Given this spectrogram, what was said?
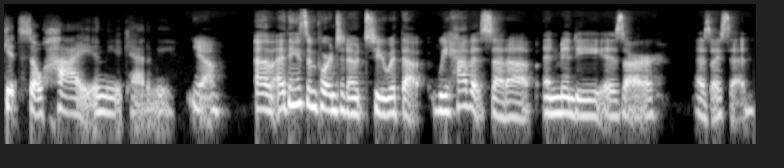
gets so high in the academy. Yeah. Um, i think it's important to note too with that we have it set up and mindy is our as i said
